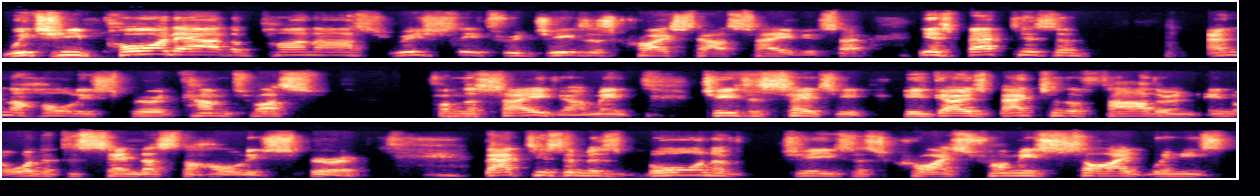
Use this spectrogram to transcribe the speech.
which He poured out upon us richly through Jesus Christ our Savior. So, yes, baptism and the Holy Spirit come to us from the Savior. I mean, Jesus says he, he goes back to the Father in, in order to send us the Holy Spirit. Baptism is born of Jesus Christ from his side when he's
